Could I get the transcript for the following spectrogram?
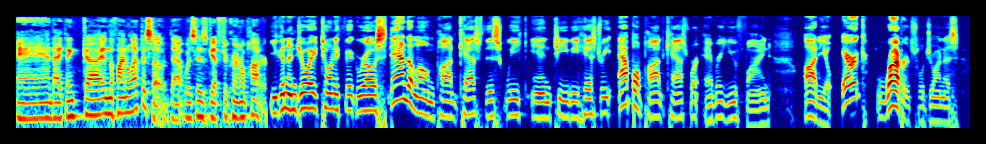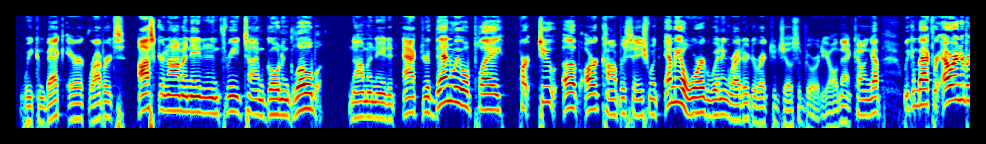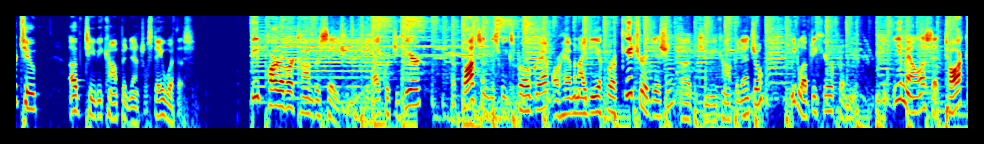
and I think uh, in the final episode, that was his gift to Colonel Potter. You can enjoy Tony Figueroa's standalone podcast this week in TV history, Apple Podcasts, wherever you find audio. Eric Roberts will join us. We come back. Eric Roberts, Oscar nominated and three time Golden Globe nominated actor. Then we will play part two of our conversation with Emmy Award winning writer director Joseph Doherty. All that coming up. We come back for hour number two of TV Confidential. Stay with us. be part of our conversation. If you like what you hear, have thoughts on this week's program, or have an idea for a future edition of TV Confidential, we'd love to hear from you. You can email us at talk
